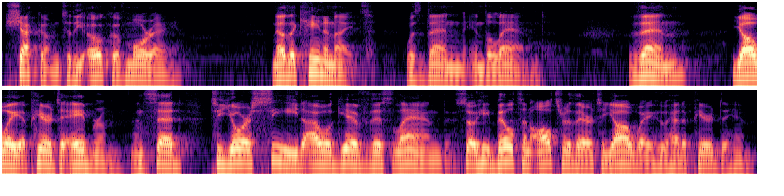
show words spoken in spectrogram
Shechem to the oak of Moreh. Now the Canaanite was then in the land. Then Yahweh appeared to Abram and said, To your seed I will give this land. So he built an altar there to Yahweh who had appeared to him.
